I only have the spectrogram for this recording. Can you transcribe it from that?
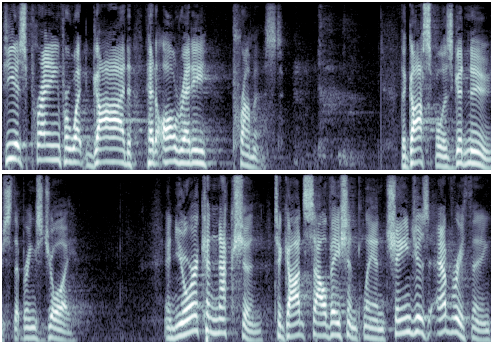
He is praying for what God had already promised. The gospel is good news that brings joy. And your connection to God's salvation plan changes everything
